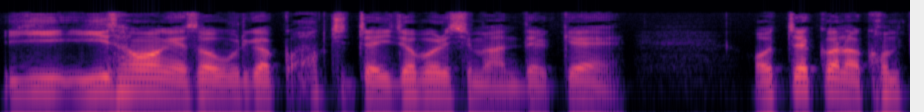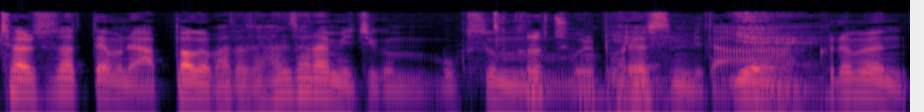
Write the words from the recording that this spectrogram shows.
이, 이 상황에서 우리가 꼭 진짜 잊어버리시면 안 될 게 어쨌거나 검찰 수사 때문에 압박을 받아서 한 사람이 지금 목숨을 그렇죠. 버렸습니다. 예. 그러면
